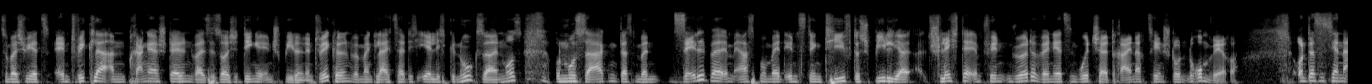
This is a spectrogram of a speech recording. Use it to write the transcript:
zum Beispiel jetzt Entwickler an Pranger stellen, weil sie solche Dinge in Spielen entwickeln, wenn man gleichzeitig ehrlich genug sein muss und muss sagen, dass man selber im ersten Moment instinktiv das Spiel ja schlechter empfinden würde, wenn jetzt ein Witcher 3 nach 10 Stunden rum wäre. Und das ist ja eine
